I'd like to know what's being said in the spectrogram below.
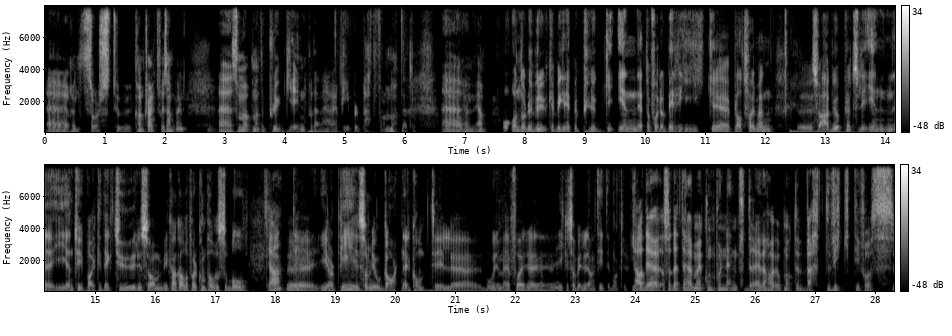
eh, rundt source to contract f.eks. Uh, som må på en måte plugge inn på denne her People-plattformen. Da. Eh, ja. Og, og når du bruker begrepet plugge inn nettopp for å berike plattformen, eh, så er vi jo plutselig inne i en type arkitektur som vi kan kalle for composable ja, det, eh, ERP, som jo Gartner kom til eh, bordet med for ikke så veldig lang tid tilbake. Ja, det, altså dette her med komponentdrevet har jo på en måte vært viktig for oss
